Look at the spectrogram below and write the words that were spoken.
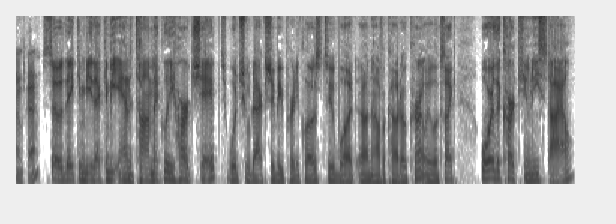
Okay. So they can be that can be anatomically heart shaped, which would actually be pretty close to what an avocado currently looks like, or the cartoony style.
